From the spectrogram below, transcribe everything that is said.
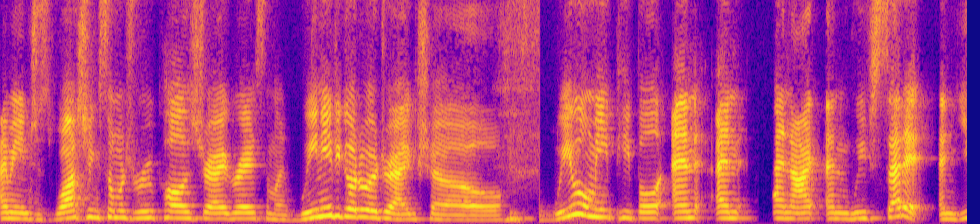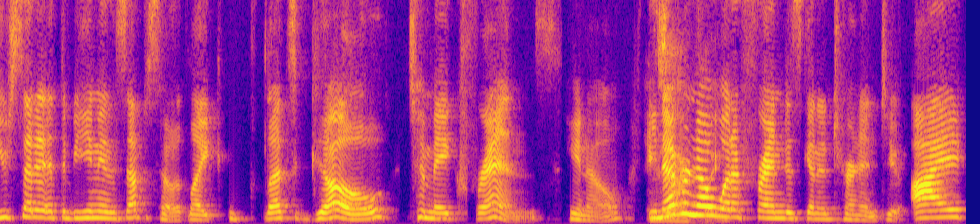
I mean, just watching so much RuPaul's drag race, I'm like, we need to go to a drag show. we will meet people. And and and I and we've said it, and you said it at the beginning of this episode. Like, let's go to make friends you know? You never know what a friend is going to turn into. I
